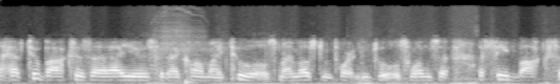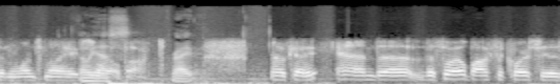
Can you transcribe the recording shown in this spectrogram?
i have two boxes that i use that i call my tools my most important tools. One's a, a seed box and one's my Oh yes. box Right. Okay, and uh, the soil box, of course, is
